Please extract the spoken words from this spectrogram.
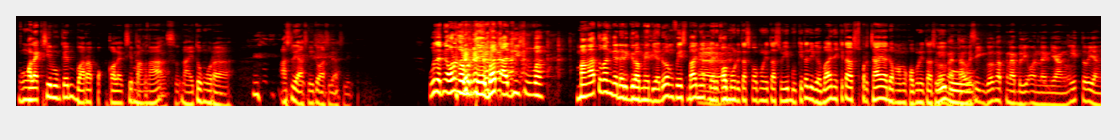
ngoleksi mungkin bara po- koleksi Takut manga, nah itu murah. Asli asli itu asli asli. Buset ini orang gak percaya banget aji sumpah. Manga tuh kan gak dari Gramedia doang, Face banyak dari Eh. komunitas-komunitas wibu. Kita juga banyak, kita harus percaya dong sama komunitas Gue wibu. nggak tahu sih, gue nggak pernah beli online yang itu yang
